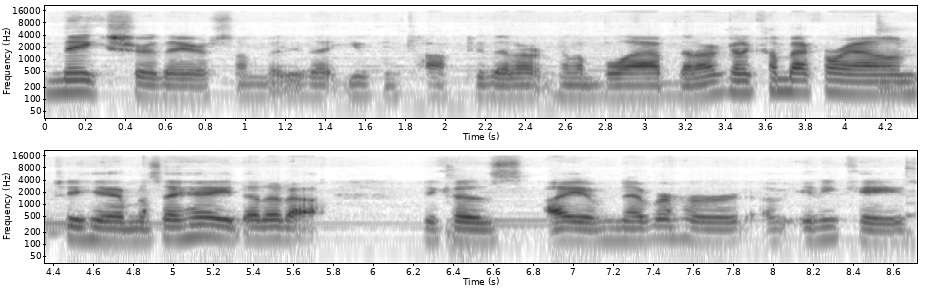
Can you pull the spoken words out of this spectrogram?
Make sure they are somebody that you can talk to that aren't going to blab, that aren't going to come back around to him and say, hey, da da da. Because I have never heard of any case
